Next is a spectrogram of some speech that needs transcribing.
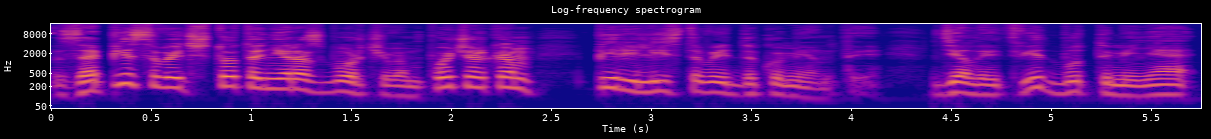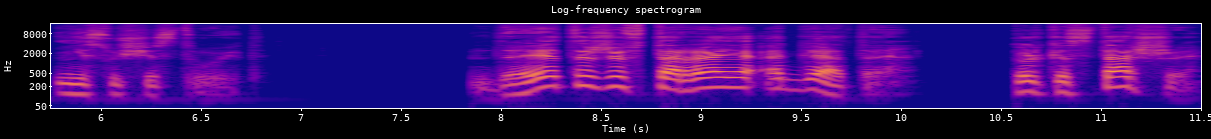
Записывает что-то неразборчивым почерком, перелистывает документы, делает вид, будто меня не существует. Да это же вторая Агата, только старше,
